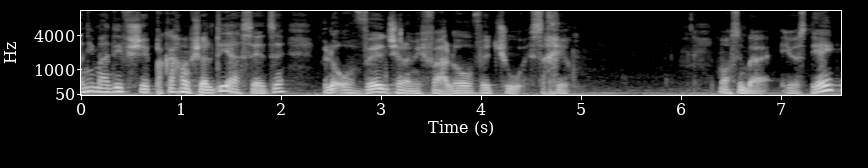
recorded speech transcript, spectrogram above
אני מעדיף שפקח ממשלתי יעשה את זה, ולא עובד של המפעל, לא עובד שהוא שכיר. מה עושים ב-USDA?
